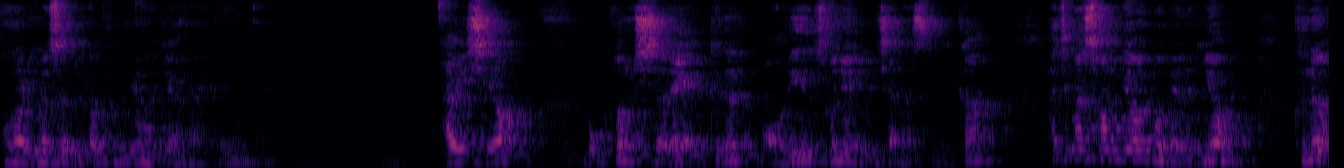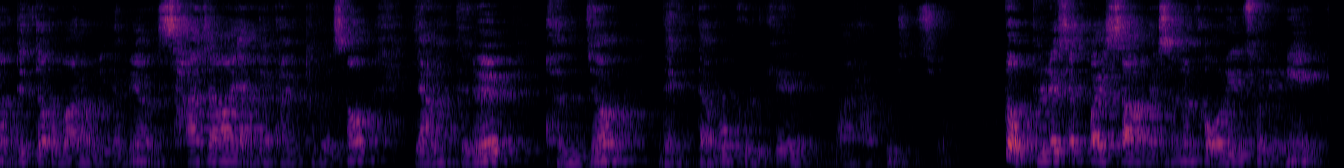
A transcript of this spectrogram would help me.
오늘 이것을 우리가 분명하게 알아야 되는 거예요. 다윗이요 목동 시절에 그는 어린 소년이지 않았습니까? 하지만 성경을 보면은요 그는 어땠다고 말하고 있냐면 사자와 양의 발톱에서 양떼를 건져 냈다고 그렇게 말하고 있죠. 또 블레셋과의 싸움에서는 그 어린 소년이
